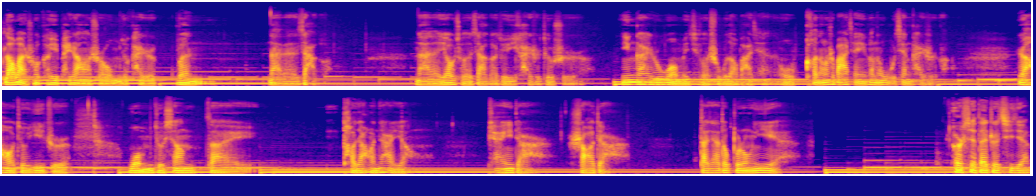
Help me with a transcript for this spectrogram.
老板说可以赔偿的时候，我们就开始问奶奶的价格。奶奶要求的价格就一开始就是，应该如果我没记错是五到八千，我可能是八千，也可能五千开始的，然后就一直，我们就像在讨价还价一样，便宜点儿，少点儿，大家都不容易，而且在这期间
